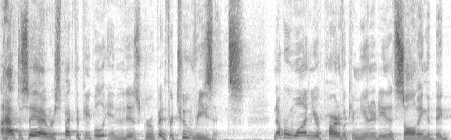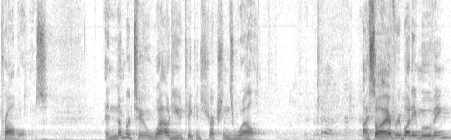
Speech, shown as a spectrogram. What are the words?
I have to say I respect the people in this group, and for two reasons. Number one, you're part of a community that's solving the big problems. And number two, wow, do you take instructions well? I saw everybody moving,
